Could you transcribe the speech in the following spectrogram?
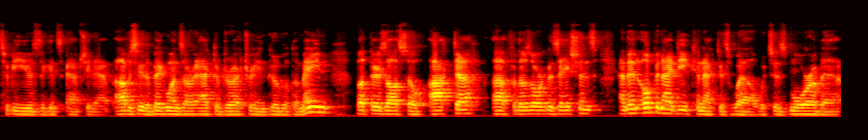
to be used against AppSheet app. Obviously, the big ones are Active Directory and Google Domain, but there's also Okta uh, for those organizations, and then OpenID Connect as well, which is more of a,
